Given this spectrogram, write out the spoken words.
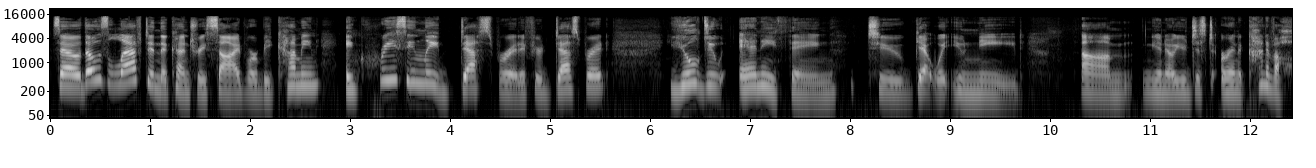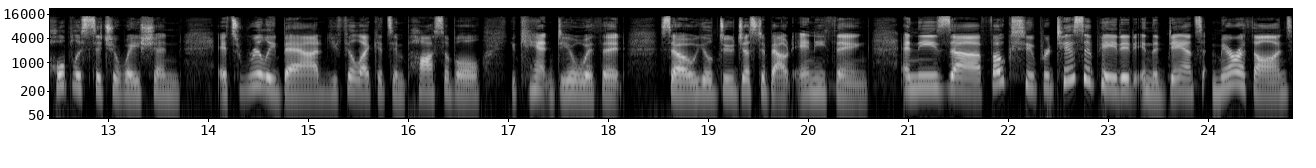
So those left in the countryside were becoming increasingly desperate. If you're desperate, you'll do anything to get what you need. Um, you know, you just are in a kind of a hopeless situation. It's really bad. You feel like it's impossible. You can't deal with it. So you'll do just about anything. And these uh, folks who participated in the dance marathons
